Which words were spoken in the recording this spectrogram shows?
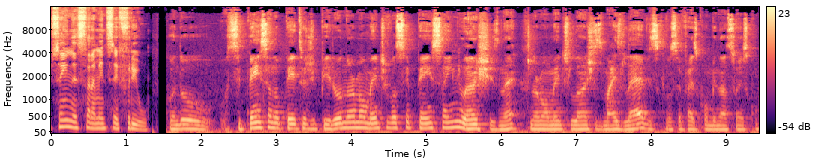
sem necessariamente ser frio? Quando se pensa no peito de peru, normalmente você pensa em lanches, né? Normalmente lanches mais leves, que você faz combinações com,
